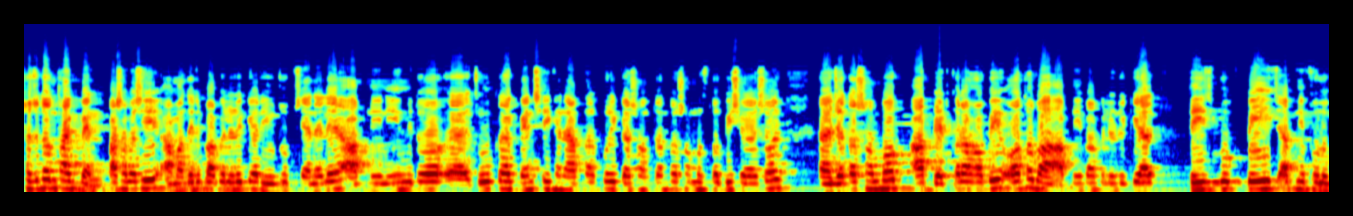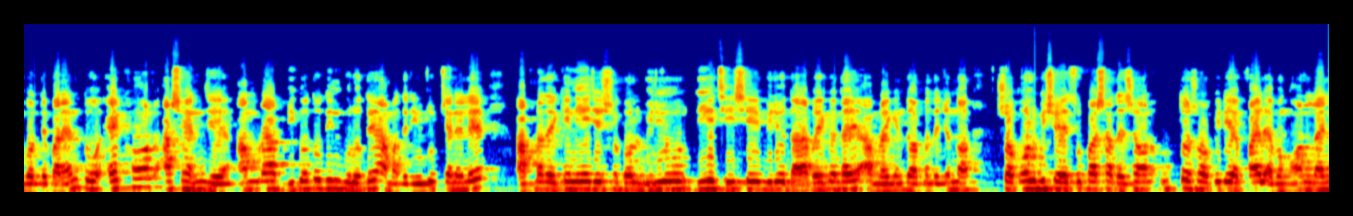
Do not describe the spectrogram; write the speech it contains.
সচেতন থাকবেন। পাশাপাশি আমাদের পাপেলরিকার ইউটিউব চ্যানেলে আপনি নিয়মিত চোখ রাখবেন। সেখানে আপনার পরীক্ষা সংক্রান্ত সমস্ত বিষয় যথাসম্ভব আপডেট করা হবে। অথবা আপনি পাপেলরিকার ফেসবুক পেজ আপনি ফলো করতে পারেন। তো এখন আসেন যে আমরা বিগত দিনগুলোতে আমাদের ইউটিউব চ্যানেলে আপনাদেরকে নিয়ে যে সকল ভিডিও দিয়েছি, সেই ভিডিও ধারাবাহিকতায় আমরা কিন্তু আপনাদের জন্য সকল বিষয়ে সুপার সাজেশন উত্তর সহ পিডিএফ ফাইল এবং অনলাইন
